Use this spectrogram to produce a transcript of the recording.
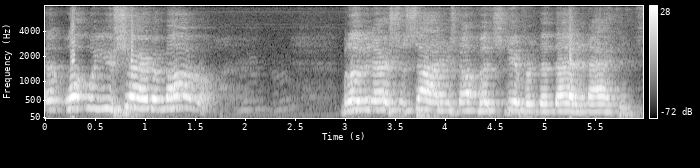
it. Uh, What will you share tomorrow? Beloved, our society is not much different than that in Athens.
